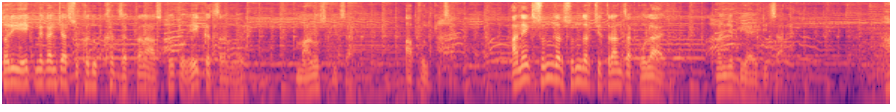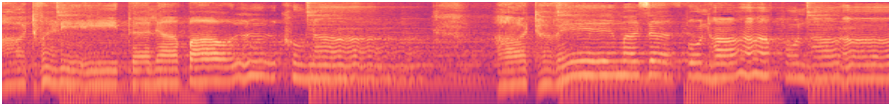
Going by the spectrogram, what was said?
तरी एकमेकांच्या सुखदुःखात जगताना असतो तो एकच रंग माणुसकीचा आपुलकीचा. अनेक सुंदर सुंदर चित्रांचा कोलाज म्हणजे बी आय टीचा आठवणीतल्या पाऊल खुना आठवे मज पुन्हा पुन्हा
